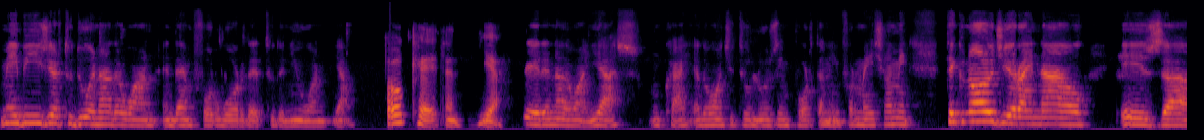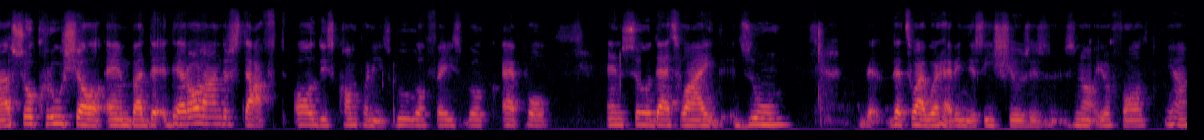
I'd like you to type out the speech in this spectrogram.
Maybe easier to do another one and then forward it to the new one. Yeah. Okay, then, yeah. Create another one. Yes. Okay. I don't want you to lose important information. I mean, technology right now is uh, so crucial, and but they're all understaffed. All these companies, Google, Facebook, Apple and so that's why zoom that's why we're having these issues is it's not your fault yeah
